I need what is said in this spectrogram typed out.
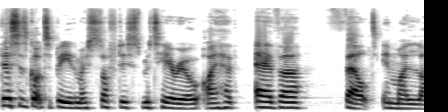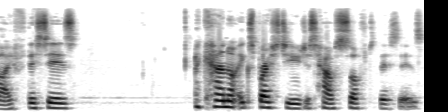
This has got to be the most softest material I have ever felt in my life. This is, I cannot express to you just how soft this is.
